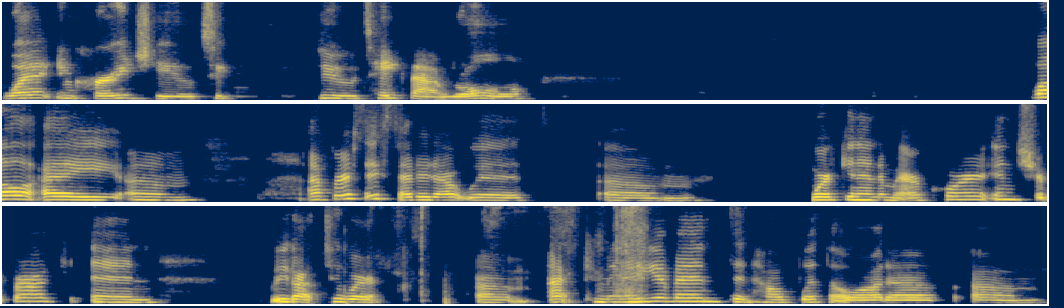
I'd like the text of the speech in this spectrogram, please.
What encouraged you to to take that role? Well, I um at first I started out with um, working in AmeriCorps in Shiprock, and we got to work um, at community events and help with a lot of um,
